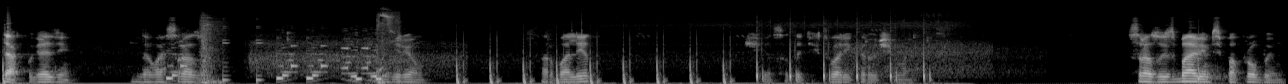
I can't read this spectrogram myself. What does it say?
Так, погоди. Давай сразу берем арбалет. Сейчас от этих тварей, короче, мы сразу избавимся, попробуем.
